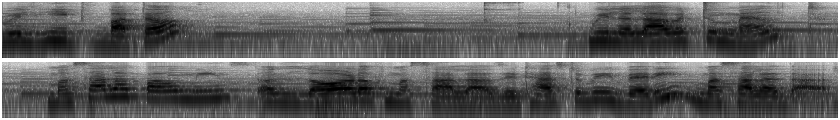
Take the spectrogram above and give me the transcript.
We'll heat butter. We'll allow it to melt. Masala pav means a lot of masalas. It has to be very masaladar.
